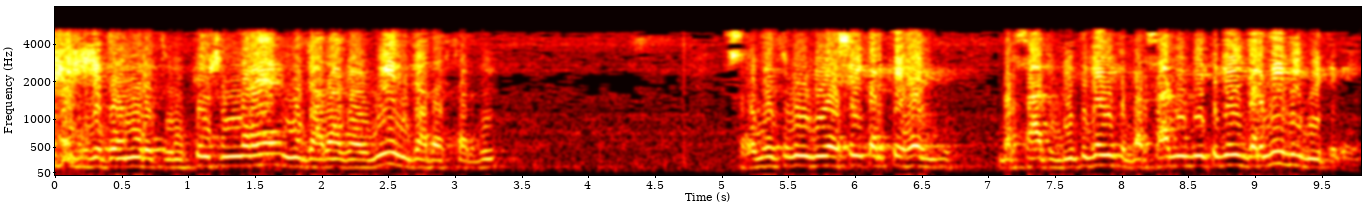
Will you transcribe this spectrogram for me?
ये दोनों ऋतु क्यों सुंदर है? न ज़्यादा गर्मी, न ज़्यादा सर्दी। शरद ऋतु में भी ऐसे ही करके है, बरसात बीत गई तो बरसात भी बीत गई, गर्मी भी बीत गई।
